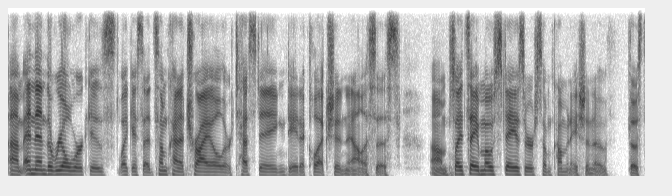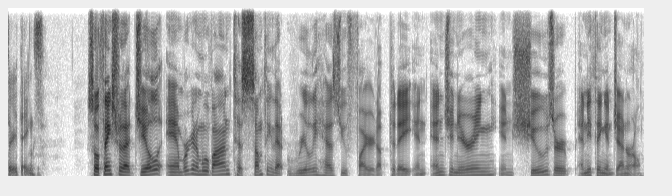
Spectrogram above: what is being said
Um, and then the real work is, like I said, some kind of trial or testing, data collection, analysis. Um, so I'd say most days are some combination of those three things. So thanks for that, Jill. And we're going to move on to something that really has you fired up today in engineering, in shoes, or anything in general.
